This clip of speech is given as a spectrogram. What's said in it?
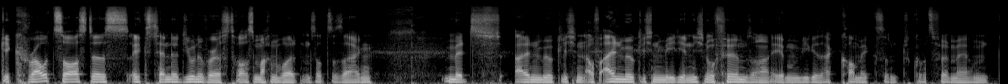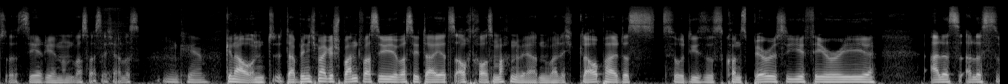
gecrowdsourcedes Extended Universe draus machen wollten, sozusagen. Mit allen möglichen, auf allen möglichen Medien, nicht nur Film, sondern eben, wie gesagt, Comics und Kurzfilme und äh, Serien und was weiß ich alles. Okay. Genau, und da bin ich mal gespannt, was sie, was sie da jetzt auch draus machen werden, weil ich glaube halt, dass so dieses Conspiracy Theory, alles, alles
